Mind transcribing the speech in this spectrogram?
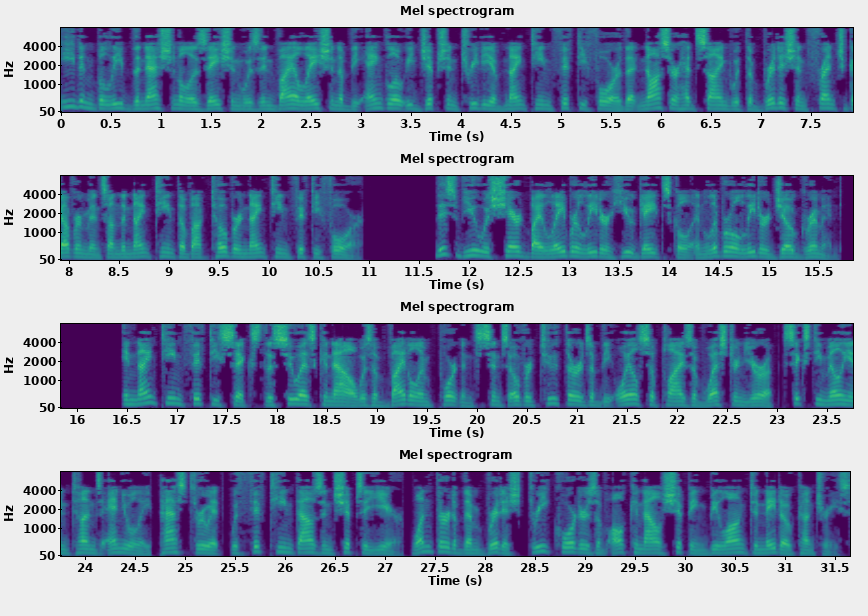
Eden believed the nationalization was in violation of the Anglo-Egyptian Treaty of 1954 that Nasser had signed with the British and French governments on 19 October 1954. This view was shared by Labour leader Hugh Gaitskell and Liberal leader Joe Grimond. In 1956 the Suez Canal was of vital importance since over two-thirds of the oil supplies of Western Europe 60 million tons annually passed through it, with 15,000 ships a year, one-third of them British, three-quarters of all canal shipping belonged to NATO countries.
